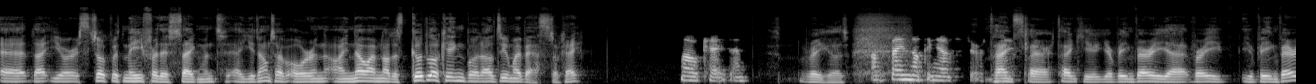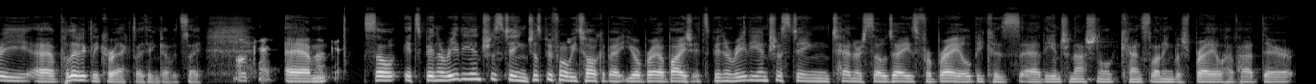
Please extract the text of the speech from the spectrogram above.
uh, that you're stuck with me for this segment. Uh, you don't have Oran. I know I'm not as good looking, but I'll do my best. Okay. Okay, then. Very good. I'm saying nothing else, Stuart. Thanks, Claire. Thank you. You're being very, uh, very, you're being very uh, politically correct. I think I would say. Okay. Um, okay. So it's been a really interesting. Just before we talk about your Braille Bite, it's been a really interesting ten or so days for Braille because uh, the International Council on English Braille have had their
